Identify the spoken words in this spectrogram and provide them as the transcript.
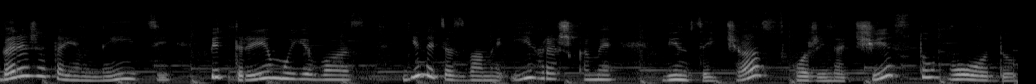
береже таємниці, підтримує вас, ділиться з вами іграшками, він в цей час схожий на чисту воду,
